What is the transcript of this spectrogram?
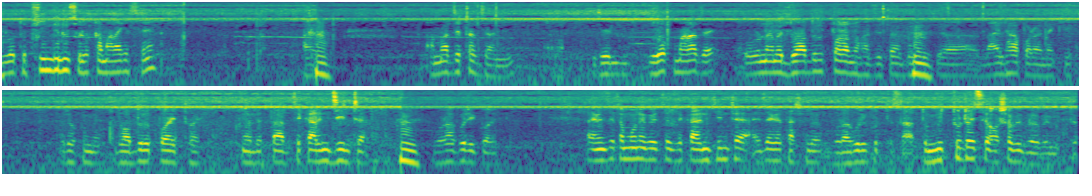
মূলত তিন দিন লোকটা মারা গেছে। আমরা যেটা জানি যে লোক মারা যায় ওর নামে দোয়া দূর পড়ানো হয় যেটা। লাইলহা পড়ায় নাকি এরকমই দোয়া দূর পড়াইতে হয়। নাহলে তার যে কারেন্ট জিনটা ঘোরাঘুরি করে। তাই আমি যেটা মনে করছি যে কারেন্ট জিনটা এই জায়গাতে আসলে ঘোরাঘুরি করতেছে, আর তো মৃত্যুটা হচ্ছে অস্বাভাবিকভাবে মৃত্যু।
